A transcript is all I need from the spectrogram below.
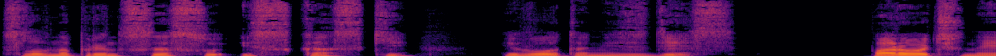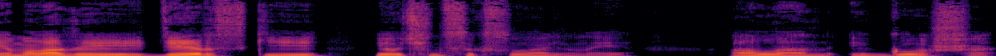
словно принцессу из сказки. И вот они здесь. Порочные, молодые, дерзкие и очень сексуальные. Алан и Гоша.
